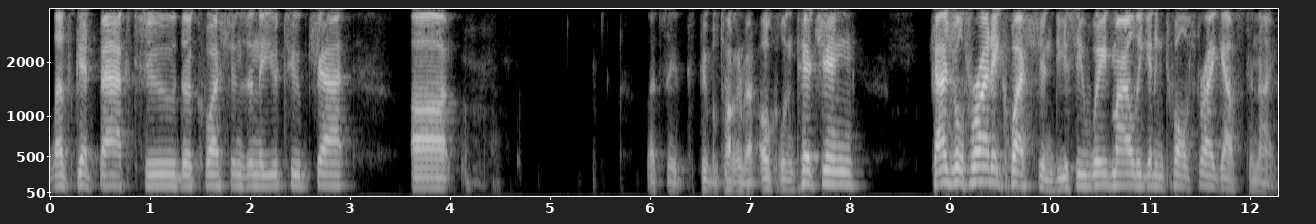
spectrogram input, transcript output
let's get back to the questions in the YouTube chat. Uh, let's see, people talking about Oakland pitching. Casual Friday question: Do you see Wade Miley getting 12 strikeouts tonight?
